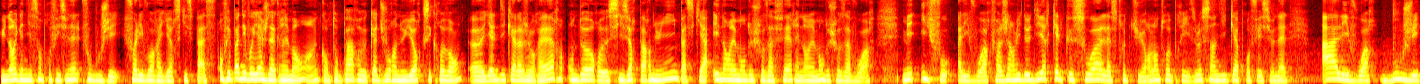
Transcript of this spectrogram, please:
une organisation professionnelle, il faut bouger, il faut aller voir ailleurs ce qui se passe. On fait pas des voyages d'agrément. Hein. Quand on part euh, quatre jours à New York, c'est crevant. Il euh, y a le décalage horaire. On dort six heures par nuit parce qu'il y a énormément de choses à faire, énormément de choses à voir. Mais il faut aller voir. Enfin, j'ai envie de dire, quelle que soit la structure, l'entreprise, le syndicat professionnel, allez voir, bouger,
